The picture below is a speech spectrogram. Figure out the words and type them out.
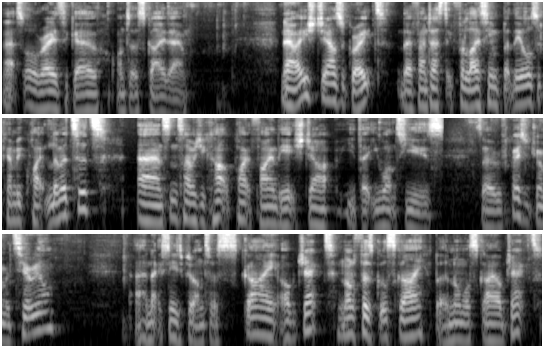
That's all ready to go onto a sky dome. Now HDRs are great, they're fantastic for lighting, but they also can be quite limited, and sometimes you can't quite find the HDR that you want to use. So we've created your material, uh, next you need to put it onto a sky object, not a physical sky, but a normal sky object.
